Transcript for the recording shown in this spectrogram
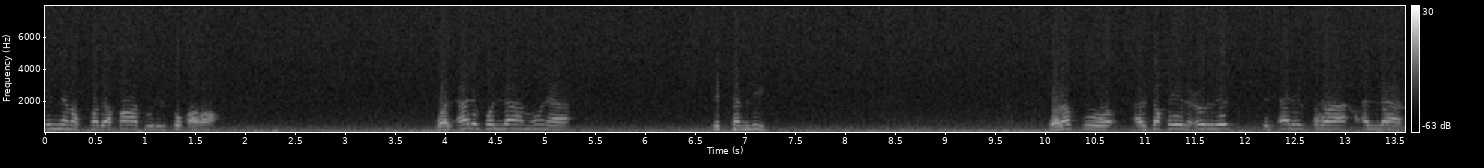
إنما الصدقات للفقراء. والألف واللام هنا للتمليك. ولفظ الفقير عرف بالألف واللام.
